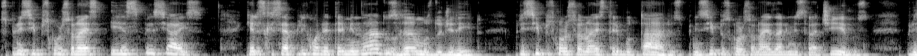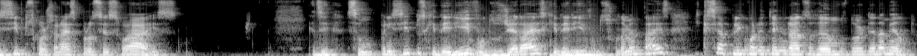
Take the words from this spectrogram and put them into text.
os princípios constitucionais especiais, aqueles que se aplicam a determinados ramos do direito. Princípios constitucionais tributários, princípios constitucionais administrativos, princípios constitucionais processuais. Quer dizer, são princípios que derivam dos gerais, que derivam dos fundamentais e que se aplicam a determinados ramos do ordenamento.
